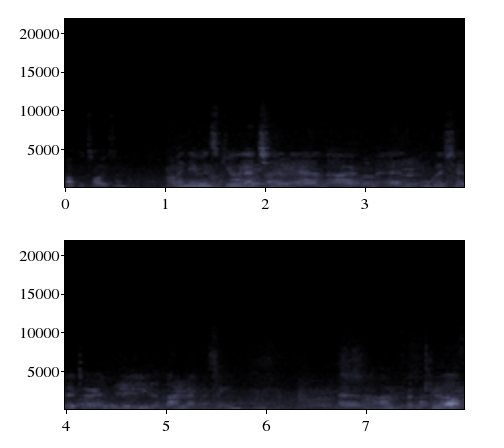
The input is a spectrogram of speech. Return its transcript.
appetizing. My name is Julia Chen, and I'm an English editor in the Eden Line magazine. And I'm from Keelung.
